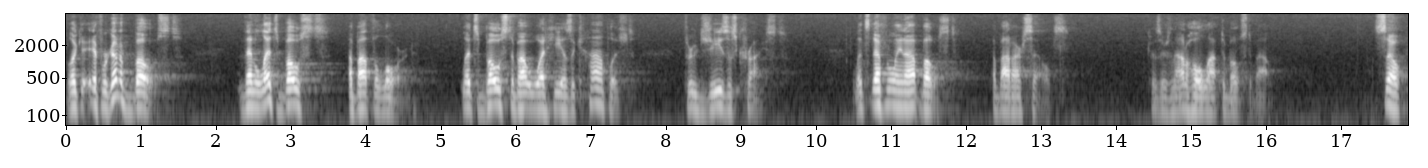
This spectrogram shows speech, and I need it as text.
look, if we're going to boast, then let's boast about the Lord. Let's boast about what he has accomplished through Jesus Christ. Let's definitely not boast about ourselves because there's not a whole lot to boast about. So,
